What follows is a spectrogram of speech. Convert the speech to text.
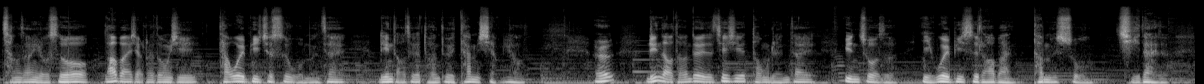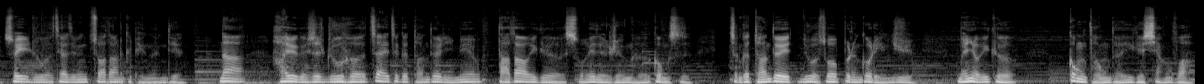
常常有时候老板讲的东西，他未必就是我们在领导这个团队他们想要的，而领导团队的这些同仁在运作着，也未必是老板他们所期待的，所以如果在这边抓到那个平衡点，那。还有一个是如何在这个团队里面达到一个所谓的人和共识。整个团队如果说不能够凝聚，没有一个共同的一个想法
